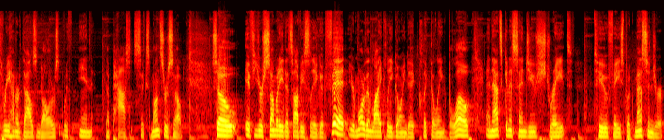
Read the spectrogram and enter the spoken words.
$300,000 within the past six months or so. So, if you're somebody that's obviously a good fit, you're more than likely going to click the link below, and that's going to send you straight to Facebook Messenger.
